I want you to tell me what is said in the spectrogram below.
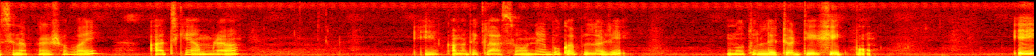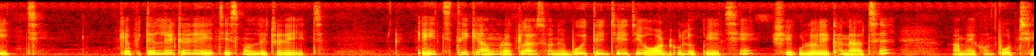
আছেন আপনারা সবাই? আজকে আমরা আমাদের ক্লাস ওয়ানের ভোকাবুলারি নতুন লেটার দিয়ে শিখব। H capital letter H small letter H H থেকে আমরা ক্লাস ওয়ানের বইতে যে যে ওয়ার্ডগুলো পেয়েছি, সেগুলো এখানে আছে, আমি এখন পড়ছি।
